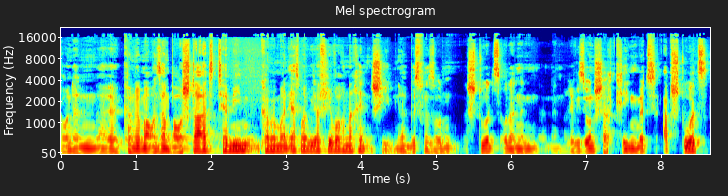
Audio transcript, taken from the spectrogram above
und dann äh, können wir mal unseren Baustarttermin, können wir mal erstmal wieder vier Wochen nach hinten schieben, ne? bis wir so einen Sturz oder einen, einen Revisionsschacht kriegen mit Absturz.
